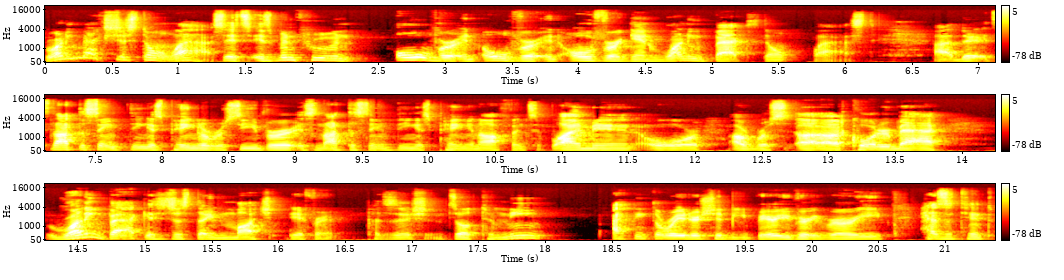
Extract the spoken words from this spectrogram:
running backs just don't last. It's it's been proven over and over and over again. Running backs don't last. Uh, it's not the same thing as paying a receiver. It's not the same thing as paying an offensive lineman or a, a quarterback. Running back is just a much different position. So to me, I think the Raiders should be very, very, very hesitant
